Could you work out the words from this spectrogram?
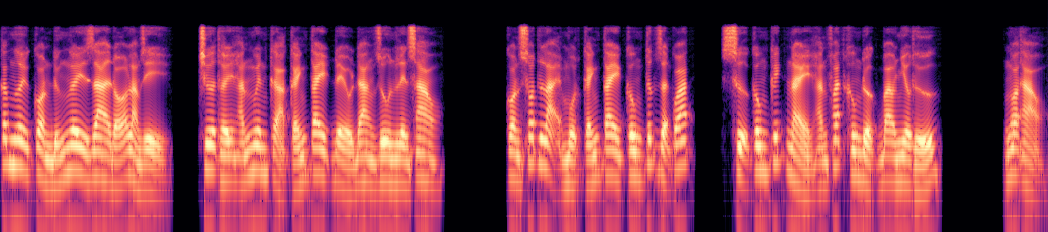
các ngươi còn đứng ngây ra đó làm gì, chưa thấy hắn nguyên cả cánh tay đều đang run lên sao. Còn sót lại một cánh tay công tức giận quát, sự công kích này hắn phát không được bao nhiêu thứ. Ngoa thảo,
